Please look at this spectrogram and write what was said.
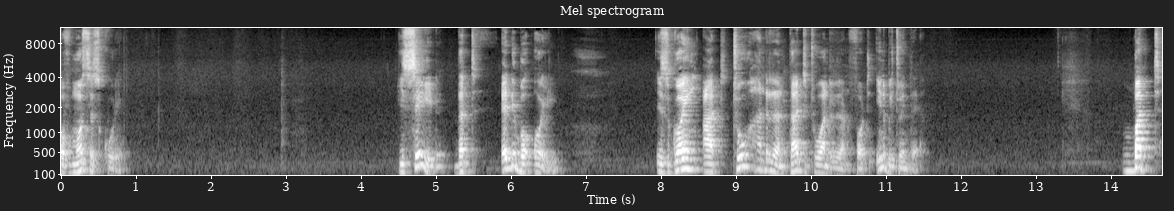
of Moses Kuria, he said that edible oil is going at 230 240 in between there. But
